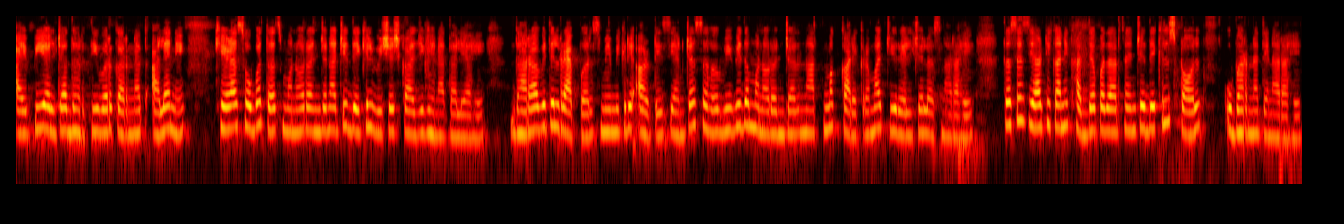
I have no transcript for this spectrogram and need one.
आय पी एलच्या धर्तीवर करण्यात आल्याने खेळासोबतच मनोरंजनाची देखील विशेष काळजी घेण्यात आली आहे. धारावीतील रॅपर्स मिमिक्री आर्टिस्ट यांच्यासह विविध मनोरंजनात्मक कार्यक्रमाची रेलचेल असणार आहे. तसेच या ठिकाणी खाद्यपदार्थांचे देखील स्टॉल उभारण्यात येणार आहेत.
